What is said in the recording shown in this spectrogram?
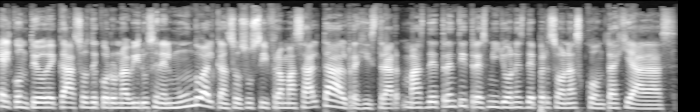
El conteo de casos de coronavirus en el mundo alcanzó su cifra más alta al registrar más de 33 millones de personas contagiadas.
